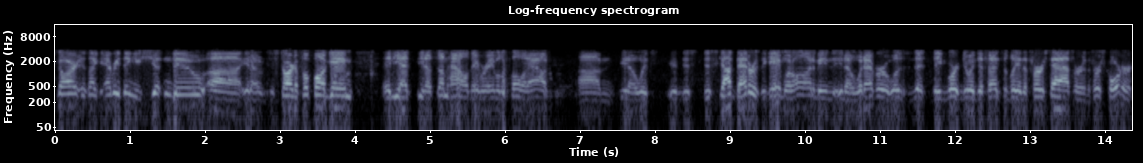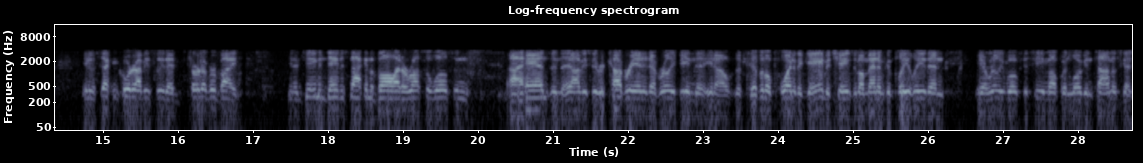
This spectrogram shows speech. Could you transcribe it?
start. It's like everything you shouldn't do, uh, you know, to start a football game, and yet, you know, somehow they were able to pull it out. Um, you know, with this this got better as the game went on. I mean, you know, whatever it was that they weren't doing defensively in the first half or the first quarter, you know, the second quarter, obviously that turnover by, you know, Jamin Davis knocking the ball out of Russell Wilson's uh, hands, and, and obviously recovery ended up really being the you know the pivotal point of the game. It changed the momentum completely. Then you know really woke the team up when Logan Thomas got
